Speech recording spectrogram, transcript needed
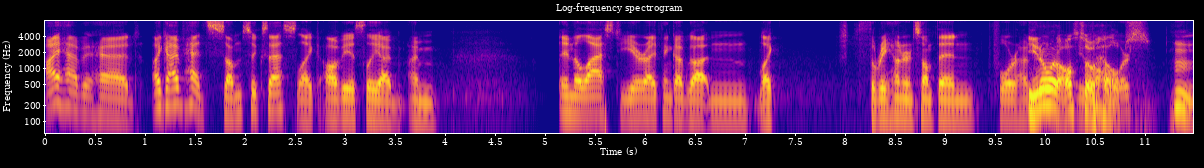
I haven't had like I've had some success. Like obviously, I'm I'm in the last year. I think I've gotten like three hundred something, four hundred. You know what also helps? Hmm.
